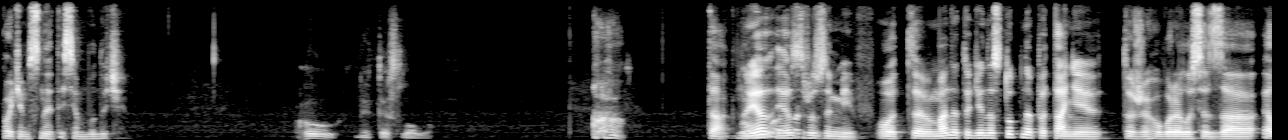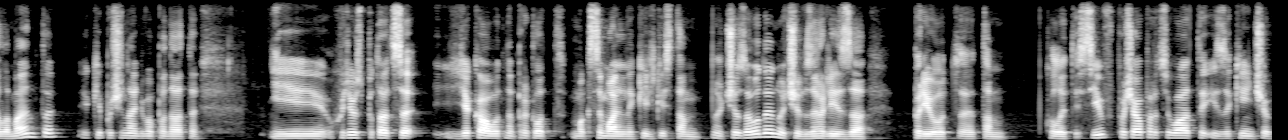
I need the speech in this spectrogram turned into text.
Потім снитися будуть. Гоу, не те слово. Так, ну я, я зрозумів. От е, в мене тоді наступне питання теж говорилося за елементи, які починають випадати. І хотів спитатися, яка, от, наприклад, максимальна кількість там, ну, чи за годину, чи взагалі за період, е, там, коли ти сів, почав працювати і закінчив.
